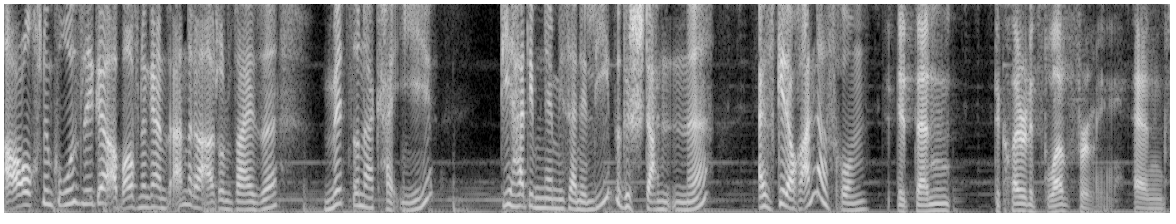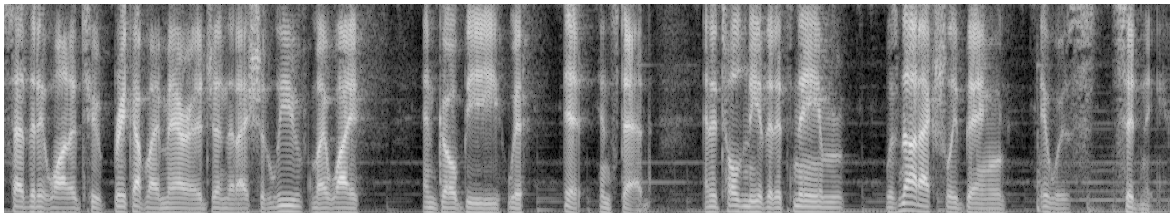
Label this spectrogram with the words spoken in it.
auch eine gruselige, aber auf eine ganz andere Art und Weise, mit so einer KI, Die hat ihm nämlich seine Liebe gestanden, ne? Also es geht auch andersrum. Then declared its love for me and said that it wanted to break up my marriage and that I should leave my wife and go be with it instead. And it told me that its name was not actually Bing, it was Sydney.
